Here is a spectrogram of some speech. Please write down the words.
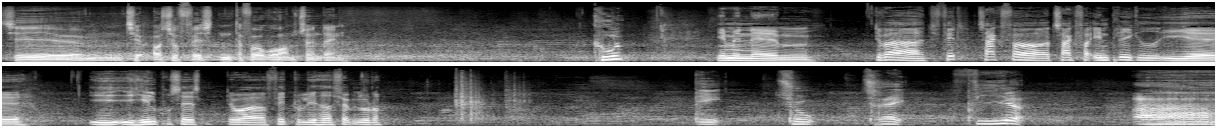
til, øh, til Otto-festen, der foregår om søndagen. Cool. Jamen, øh, det var fedt. Tak for, tak for indblikket i, øh, i, i hele processen. Det var fedt, du lige havde fem minutter. 1, 2, 3, 4. Åh,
